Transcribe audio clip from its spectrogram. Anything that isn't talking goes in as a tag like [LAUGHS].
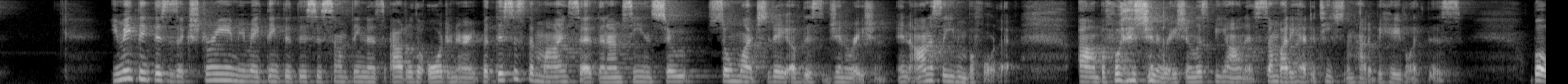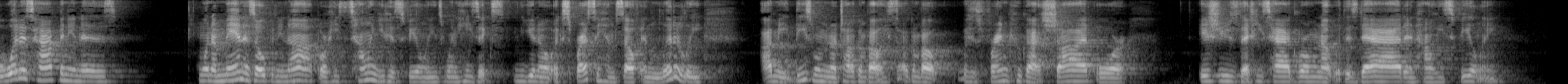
You may think this is extreme, you may think that this is something that's out of the ordinary, but this is the mindset that I'm seeing so so much today of this generation, and honestly, even before that um, before [LAUGHS] this generation, let's be honest, somebody had to teach them how to behave like this. But what is happening is when a man is opening up or he's telling you his feelings, when he's, ex, you know, expressing himself and literally, I mean, these women are talking about, he's talking about his friend who got shot or issues that he's had growing up with his dad and how he's feeling.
